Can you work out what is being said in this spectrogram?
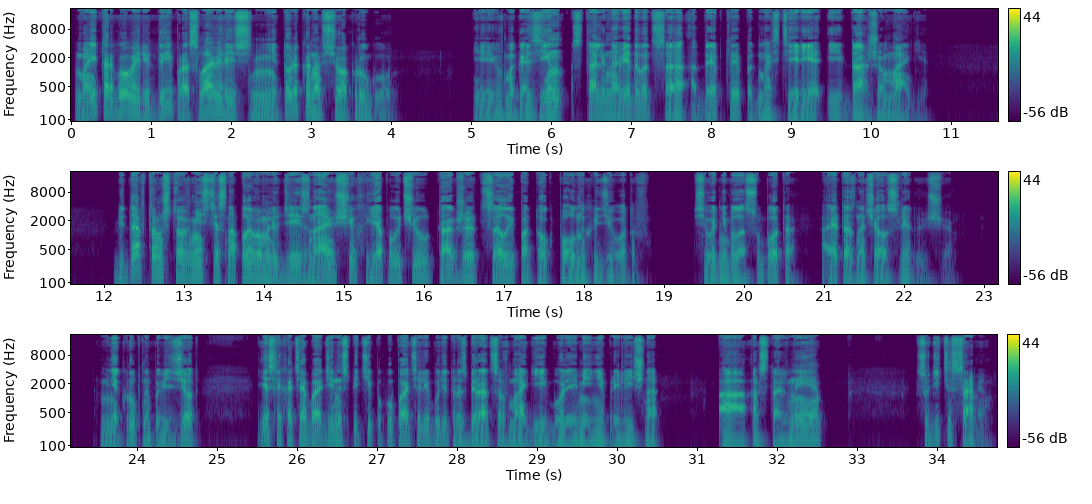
Мои торговые ряды прославились не только на всю округу, и в магазин стали наведываться адепты, подмастерья и даже маги. Беда в том, что вместе с наплывом людей, знающих, я получил также целый поток полных идиотов. Сегодня была суббота, а это означало следующее. Мне крупно повезет, если хотя бы один из пяти покупателей будет разбираться в магии более-менее прилично, а остальные... Судите сами.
